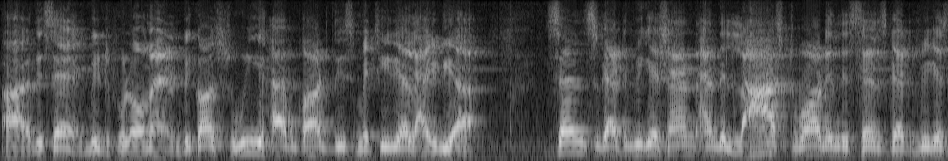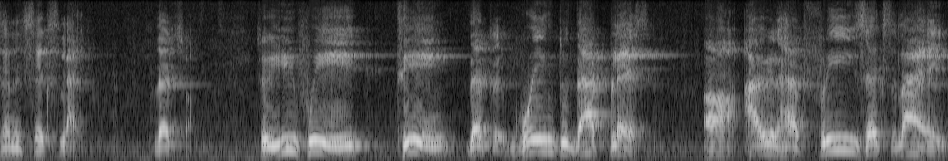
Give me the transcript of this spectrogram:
uh, the same beautiful woman, because we have got this material idea, sense gratification, and the last word in the sense gratification is sex life. That's all. So if we think that going to that place, uh, I will have free sex life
